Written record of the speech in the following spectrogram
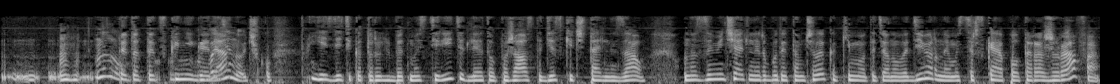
Ну, этот с книгой, в да? одиночку. Есть дети, которые любят мастерить, и для этого, пожалуйста, детский читальный зал. У нас замечательный работает там человек, как Кимова Татьяна Владимировна, и мастерская «Полтора жирафа».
